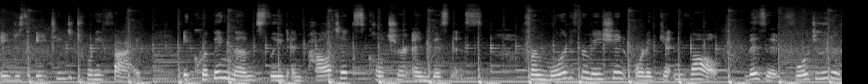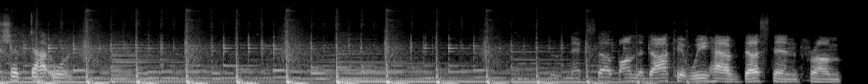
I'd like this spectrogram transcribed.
ages 18 to 25, equipping them to lead in politics, culture, and business. For more information or to get involved, visit forgeleadership.org. Next up on the docket, we have Dustin from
